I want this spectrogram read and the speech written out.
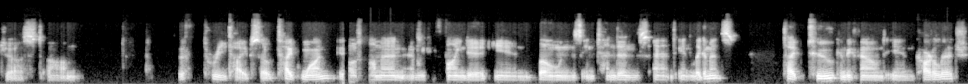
just um, the three types. So type one is most common, and we can find it in bones, in tendons, and in ligaments. Type two can be found in cartilage,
